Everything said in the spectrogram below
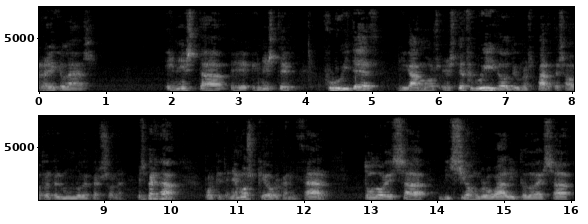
reglas en, esta, eh, en este fluidez, digamos, en este fluido de unas partes a otras del mundo de personas. Es verdad, porque tenemos que organizar toda esa visión global y toda esa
